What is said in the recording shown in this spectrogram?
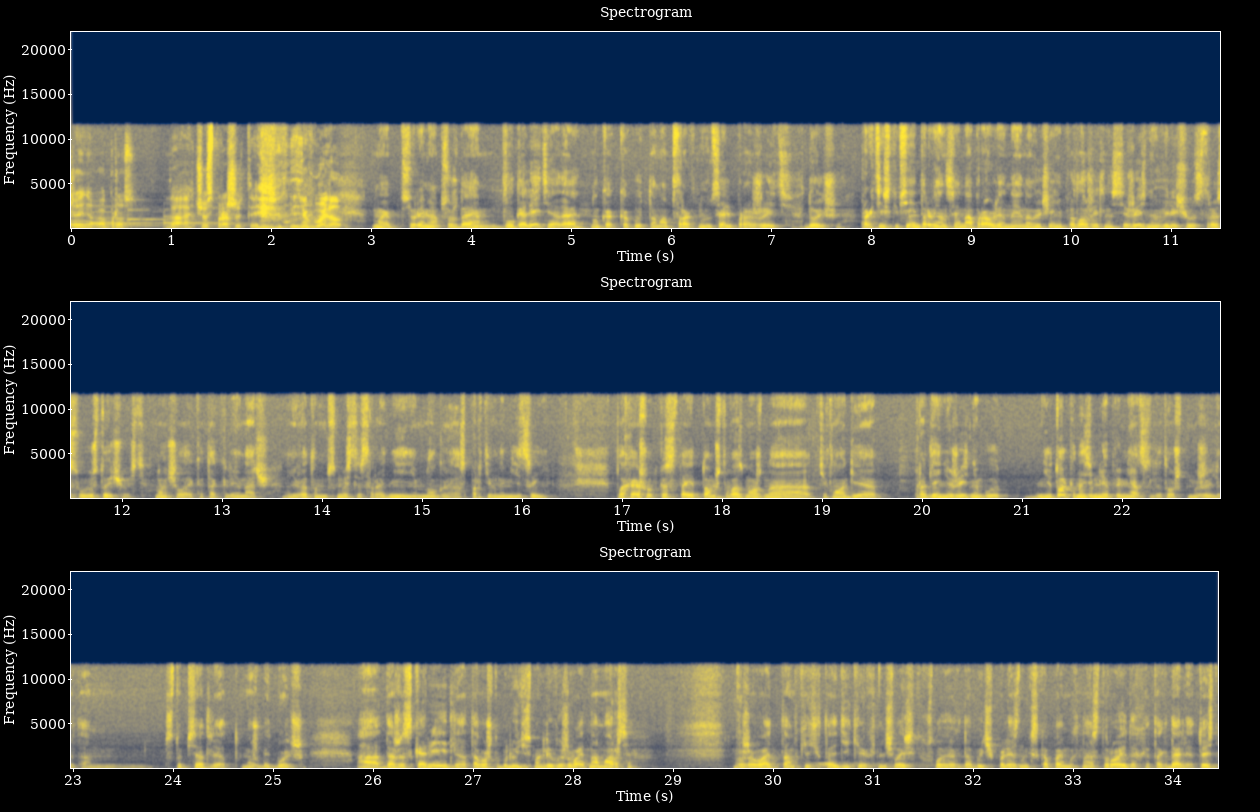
Женя, вопрос. Да, а что спрашивать-то? Я не понял. Мы все время обсуждаем долголетие, да, ну как какую-то там абстрактную цель прожить дольше. Практически все интервенции, направленные на увеличение продолжительности жизни, увеличивают стрессовую устойчивость, ну, человека так или иначе. И в этом смысле сродни немного спортивной медицине. Плохая шутка состоит в том, что, возможно, технология продления жизни будет не только на Земле применяться для того, чтобы мы жили там 150 лет, может быть, больше, а даже скорее для того, чтобы люди смогли выживать на Марсе, выживать там в каких-то диких нечеловеческих условиях добычи полезных ископаемых на астероидах и так далее. То есть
